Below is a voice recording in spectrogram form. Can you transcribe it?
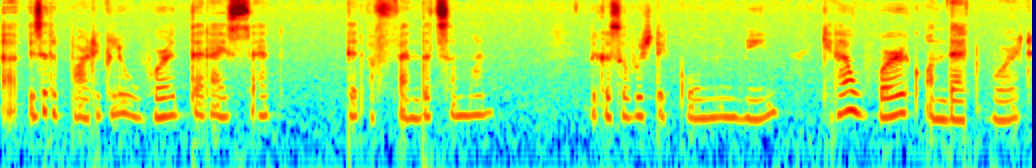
uh, is it a particular word that i said that offended someone because of which they call me mean can i work on that word?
